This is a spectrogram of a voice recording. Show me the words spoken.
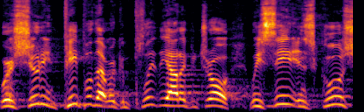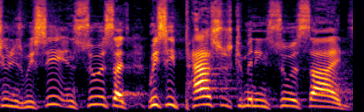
We're shooting people that were completely out of control. We see it in school shootings. We see it in suicides. We see pastors committing suicides.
